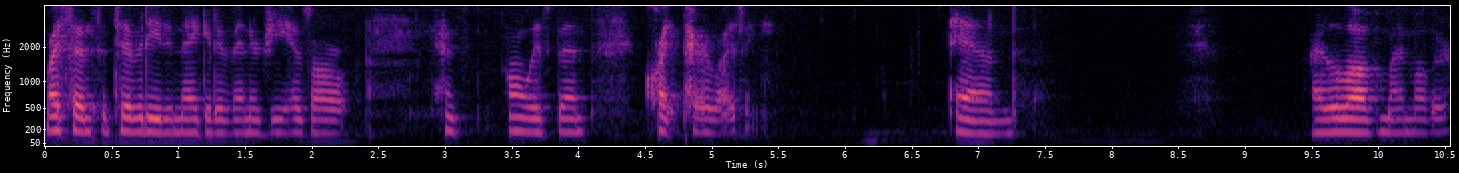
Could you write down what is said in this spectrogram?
my sensitivity to negative energy has all has always been quite paralyzing. And I love my mother,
